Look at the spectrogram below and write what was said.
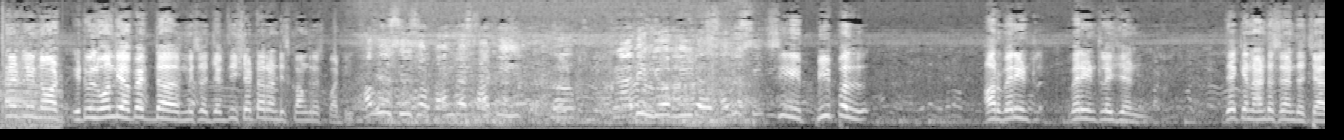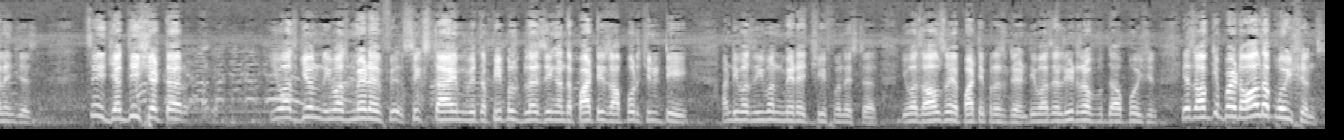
Definitely not. It will only affect the Mr. Jagdish Shettar and his Congress party. How you see, sir, Congress party uh, grabbing your leaders? How you see? See, people are very, very intelligent. They can understand the challenges. See, Jagdish Shettar, he was given, he was made a sixth time with the people's blessing and the party's opportunity, and he was even made a chief minister. He was also a party president. He was a leader of the opposition. He has occupied all the positions.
